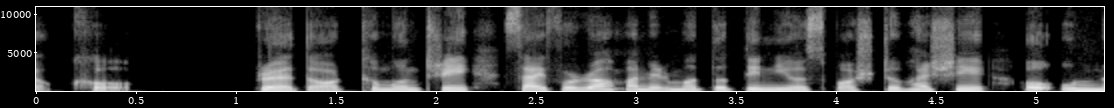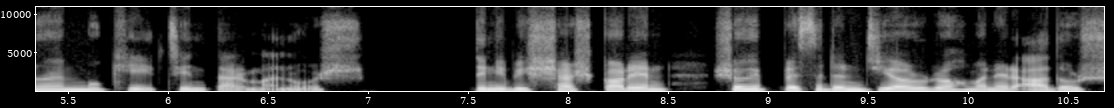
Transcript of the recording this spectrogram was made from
লক্ষ্য। প্রয়াত অর্থমন্ত্রী সাইফুর রহমানের মতো তিনিও স্পষ্টভাষী ও উন্নয়নমুখী চিন্তার মানুষ। তিনি বিশ্বাস করেন, শহীদ প্রেসিডেন্ট জিয়াউর রহমানের আদর্শ,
